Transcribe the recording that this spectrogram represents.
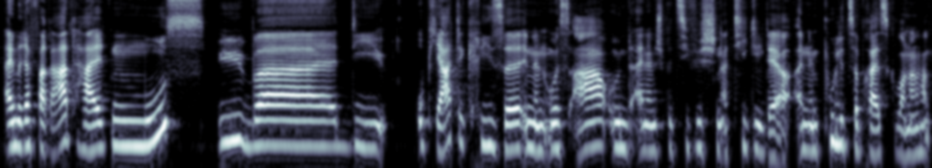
ein Referat halten muss über die Opiate-Krise in den USA und einen spezifischen Artikel, der einen Pulitzer-Preis gewonnen hat,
